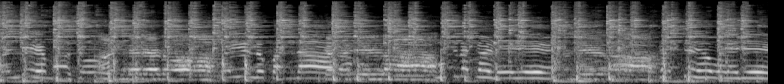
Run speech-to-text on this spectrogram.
ಮಂಡ್ಯ ಮಾಸು. ಹನ್ನೆರಡು. ಕೈಯನ್ನು ಬಣ್ಣ. ಇಲ್ಲ ಮುಚ್ಚಿನ ಕಡೆಗೆ. ಇಲ್ಲ ಕಟ್ಟೆಯ ಒಳಗೆ.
